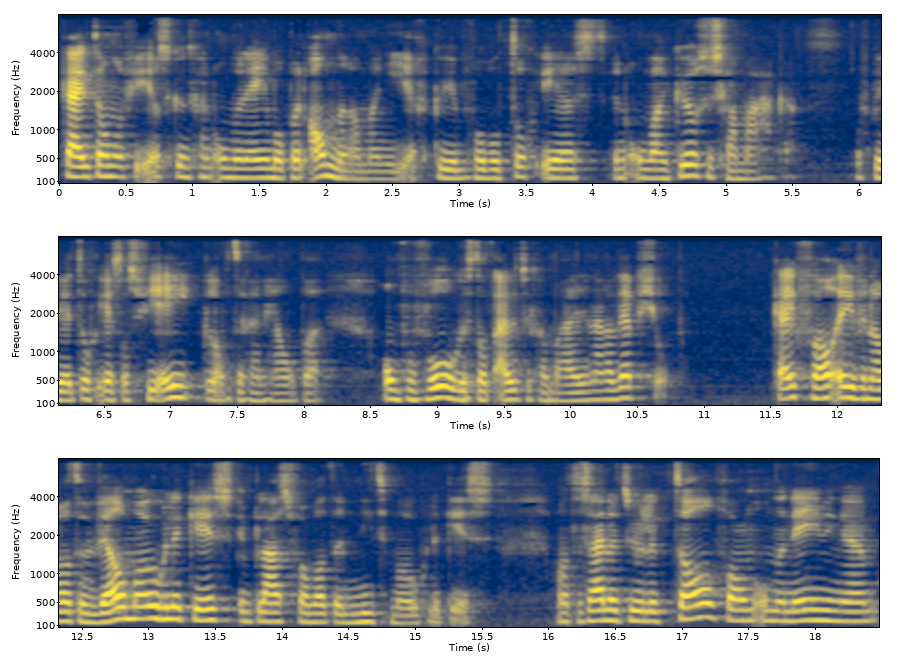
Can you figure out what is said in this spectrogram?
kijk dan of je eerst kunt gaan ondernemen op een andere manier. Kun je bijvoorbeeld toch eerst een online cursus gaan maken? Of kun je toch eerst als VA-klanten gaan helpen, om vervolgens dat uit te gaan breiden naar een webshop? Kijk vooral even naar wat er wel mogelijk is, in plaats van wat er niet mogelijk is. Want er zijn natuurlijk tal van ondernemingen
